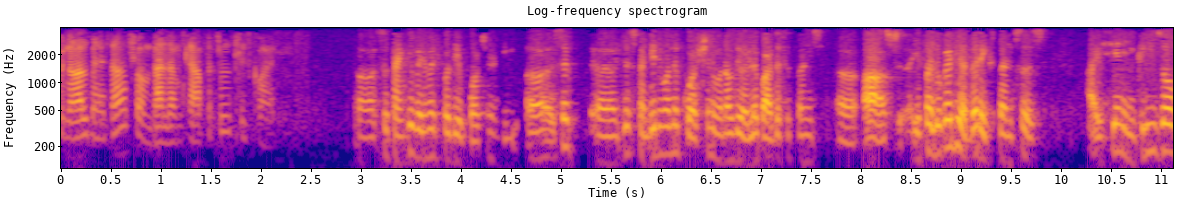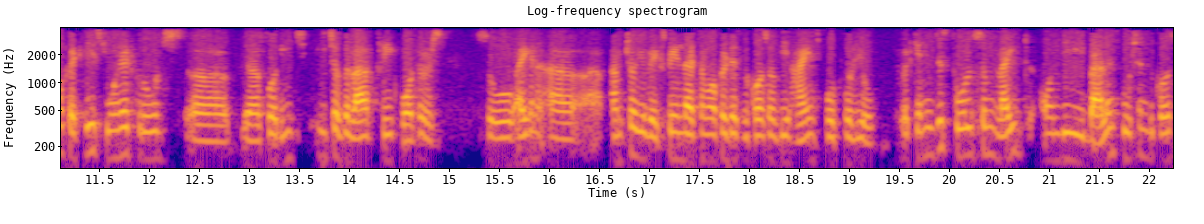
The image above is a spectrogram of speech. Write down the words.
Kunal Mehta from Vallum Capital. Please go ahead. Uh, so thank you very much for the opportunity. Uh, sir, uh, just continuing on the question one of the earlier participants uh, asked, if I look at the other expenses, I see an increase of at least 200 crores uh, uh, for each each of the last three quarters. So I can, uh, I'm sure you've explained that some of it is because of the Heinz portfolio. But can you just throw some light on the balance portion because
